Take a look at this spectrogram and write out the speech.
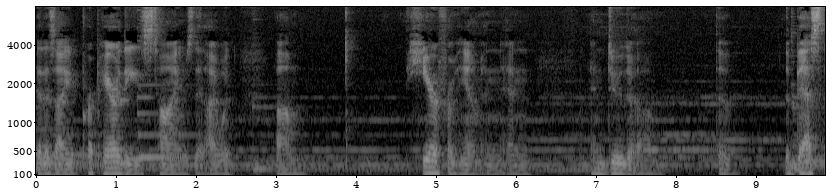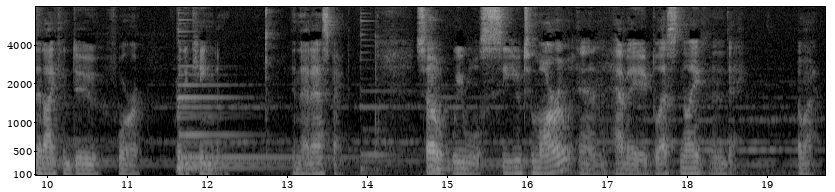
that as I prepare these times that I would um, hear from Him and and and do the um, the the best that I can do for for the kingdom in that aspect. So we will see you tomorrow and have a blessed night and day. 拜拜。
